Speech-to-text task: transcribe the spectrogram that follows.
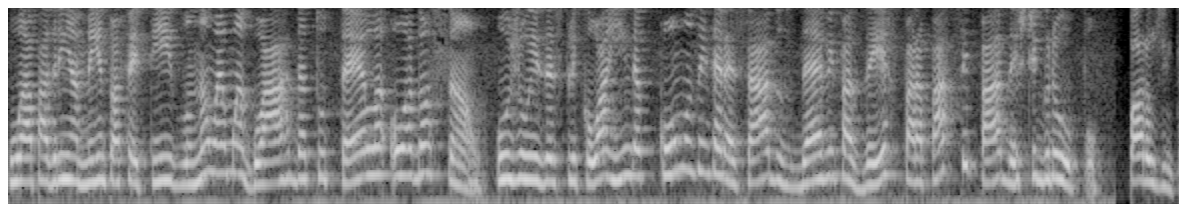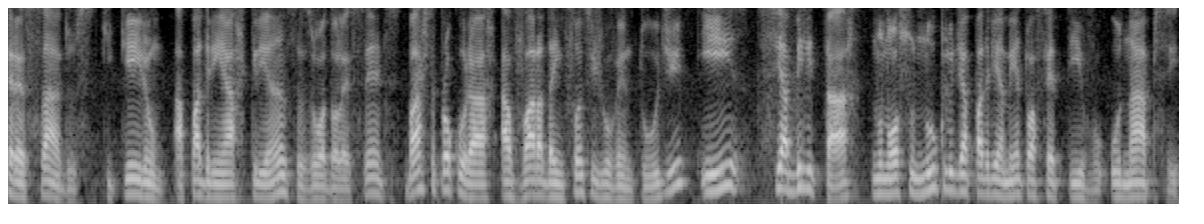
O apadrinhamento afetivo não é uma guarda, tutela ou adoção. O juiz explicou ainda como os interessados devem fazer para participar deste grupo. Para os interessados que queiram apadrinhar crianças ou adolescentes, basta procurar a Vara da Infância e Juventude e se habilitar no nosso núcleo de apadrinhamento afetivo, o NAPSE.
